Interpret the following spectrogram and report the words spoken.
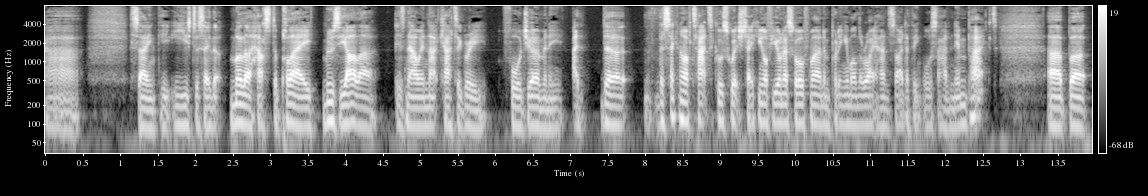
uh, saying he, he, used to say that Muller has to play. Musiala is now in that category for Germany. I, the the second half tactical switch, taking off Jonas Hofmann and putting him on the right hand side, I think also had an impact. Uh, but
